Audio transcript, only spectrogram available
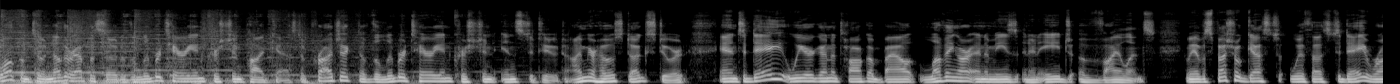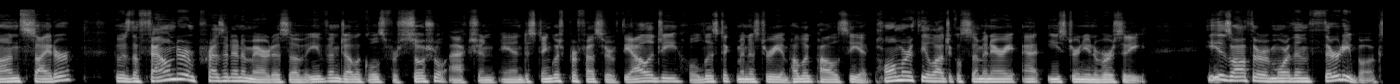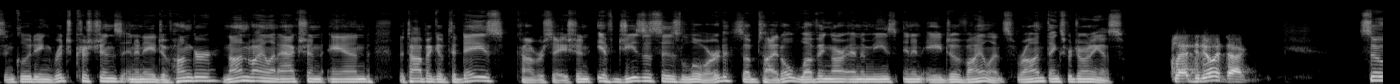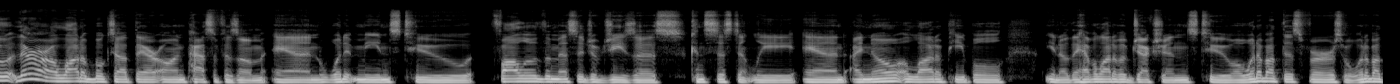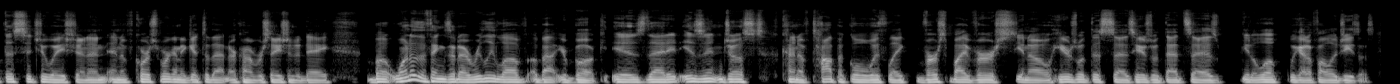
Welcome to another episode of the Libertarian Christian Podcast, a project of the Libertarian Christian Institute. I'm your host, Doug Stewart, and today we are going to talk about loving our enemies in an age of violence. And we have a special guest with us today, Ron Sider, who is the founder and president emeritus of Evangelicals for Social Action and distinguished professor of theology, holistic ministry, and public policy at Palmer Theological Seminary at Eastern University. He is author of more than 30 books, including Rich Christians in an Age of Hunger, Nonviolent Action, and the topic of today's conversation, If Jesus is Lord, subtitle, Loving Our Enemies in an Age of Violence. Ron, thanks for joining us. Glad to do it, Doug. So, there are a lot of books out there on pacifism and what it means to follow the message of Jesus consistently. And I know a lot of people you know they have a lot of objections to well what about this verse or what about this situation and and of course we're going to get to that in our conversation today but one of the things that i really love about your book is that it isn't just kind of topical with like verse by verse you know here's what this says here's what that says you know look we got to follow jesus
